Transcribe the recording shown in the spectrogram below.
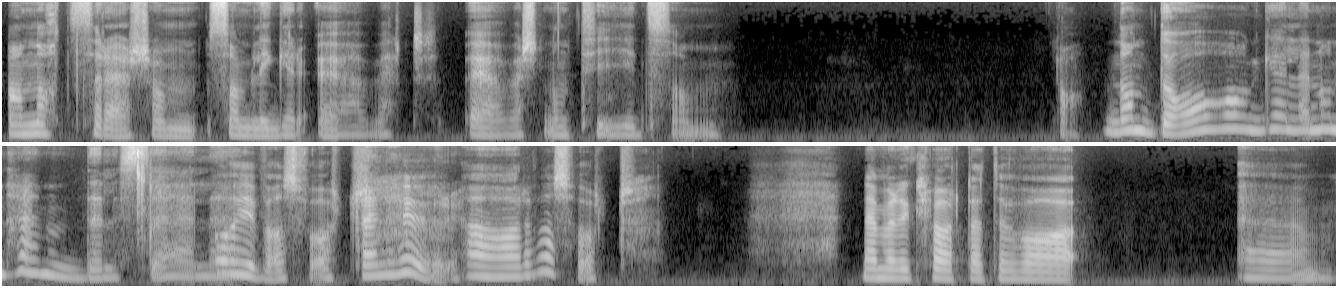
ja, något sådär som, som ligger överst, överst, någon tid som... Ja, någon dag eller någon händelse. Eller, Oj, vad svårt. eller hur? Ja, det var svårt. Nej, men det är klart att det var... ehm,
